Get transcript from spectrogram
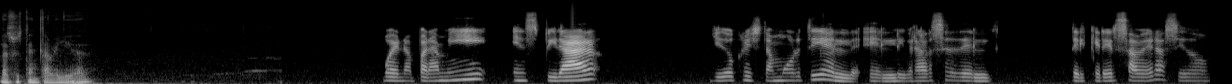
la sustentabilidad? Bueno, para mí inspirar Jiddu Krishnamurti, el, el librarse del, del, querer saber, ha sido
